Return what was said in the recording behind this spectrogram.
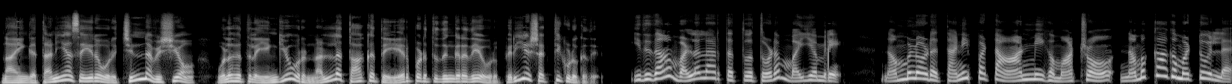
நான் இங்க தனியா செய்யற ஒரு சின்ன விஷயம் உலகத்துல எங்கேயோ ஒரு நல்ல தாக்கத்தை ஏற்படுத்துதுங்கிறதே ஒரு பெரிய சக்தி கொடுக்குது. இதுதான் வள்ளலார் தத்துவத்தோட மையமே. நம்மளோட தனிப்பட்ட ஆன்மீக மாற்றம் நமக்காக மட்டும் இல்ல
